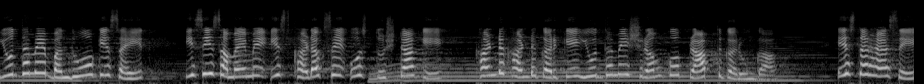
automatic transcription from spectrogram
युद्ध में बंधुओं के सहित इसी समय में इस खड़क से उस दुष्टा के खंड खंड करके युद्ध में श्रम को प्राप्त करूँगा। इस तरह से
